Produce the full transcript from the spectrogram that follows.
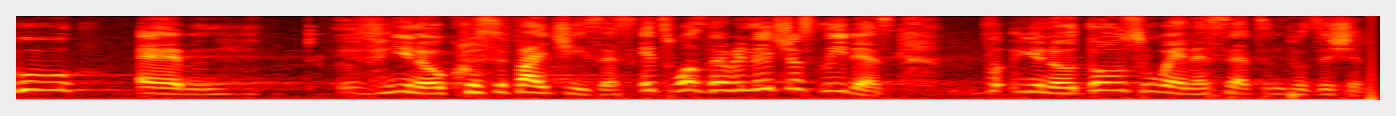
who, um, you know, crucified Jesus. It was the religious leaders, you know, those who were in a certain position.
